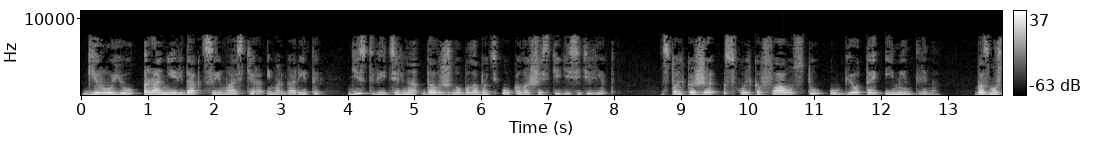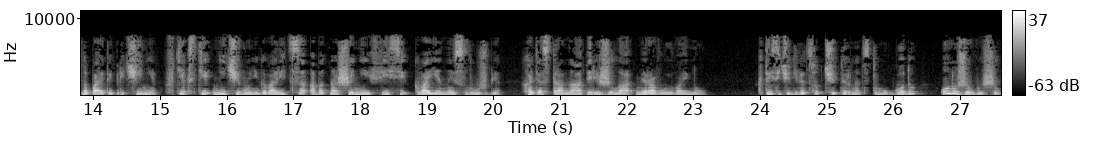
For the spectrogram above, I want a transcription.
герою ранней редакции «Мастера и Маргариты» действительно должно было быть около шестидесяти лет. Столько же, сколько Фаусту у Гёте и Миндлина. Возможно, по этой причине в тексте ничего не говорится об отношении Феси к военной службе, хотя страна пережила мировую войну. К 1914 году он уже вышел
